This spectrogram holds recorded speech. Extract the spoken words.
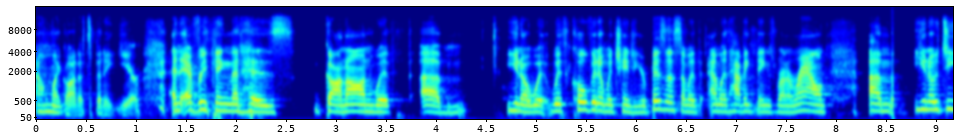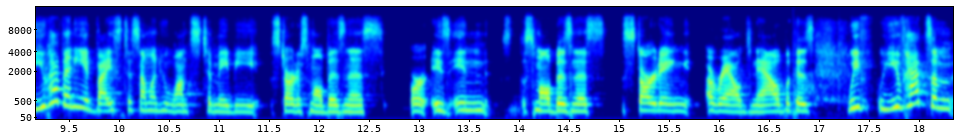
oh my god, it's been a year and everything that has gone on with um you know with, with covid and with changing your business and with and with having things run around um you know do you have any advice to someone who wants to maybe start a small business or is in small business starting around now? Because we've you've had some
